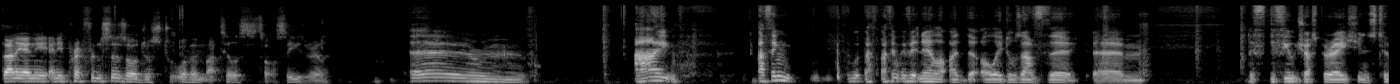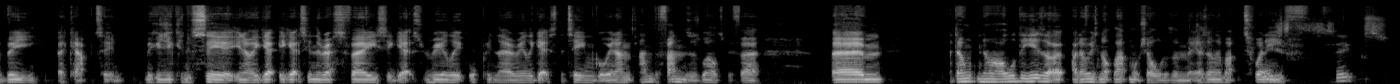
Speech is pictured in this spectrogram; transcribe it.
Danny, any any preferences or just whether Matt Taylor sort of sees really? Um, I, I think, I think we've hit nail on that. Ollie does have the um, the, the future aspirations to be a captain because you can see it. You know, he get he gets in the rest face. He gets really up in there. Really gets the team going and, and the fans as well. To be fair, um, I don't know how old he is. I, I know he's not that much older than me. He's only about twenty six.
